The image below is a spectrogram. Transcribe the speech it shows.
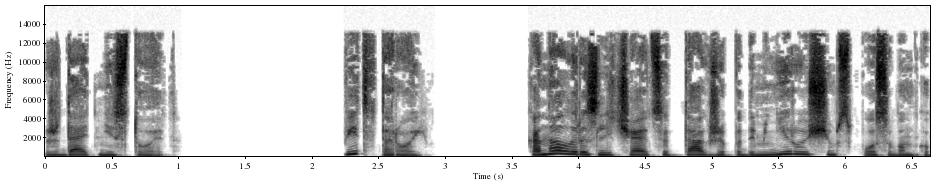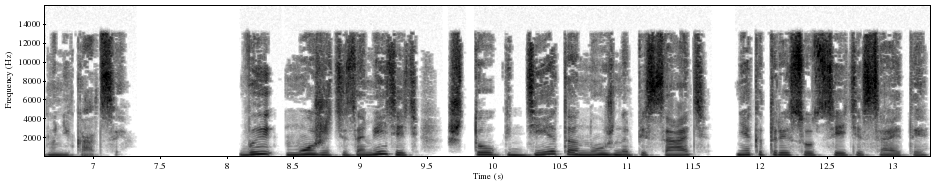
ждать не стоит. Вид второй. Каналы различаются также по доминирующим способам коммуникации. Вы можете заметить, что где-то нужно писать некоторые соцсети, сайты,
